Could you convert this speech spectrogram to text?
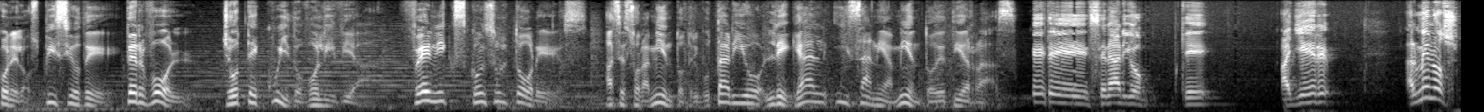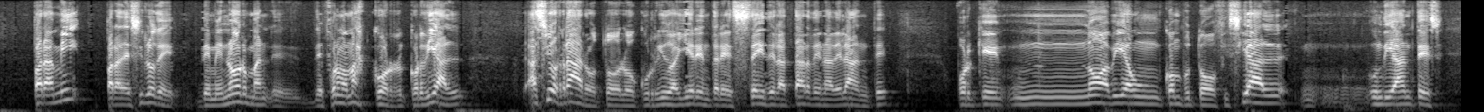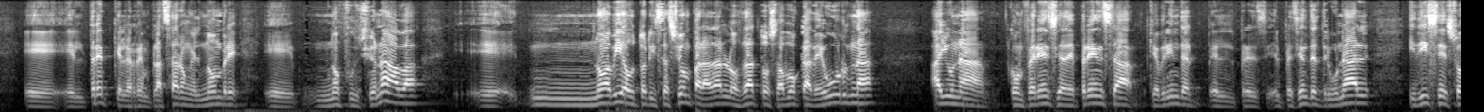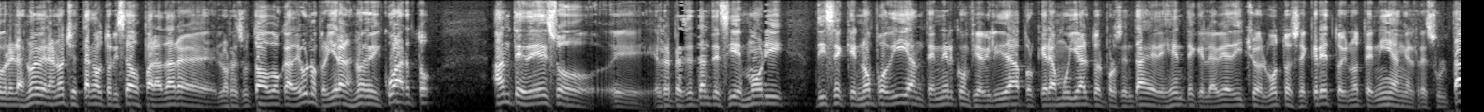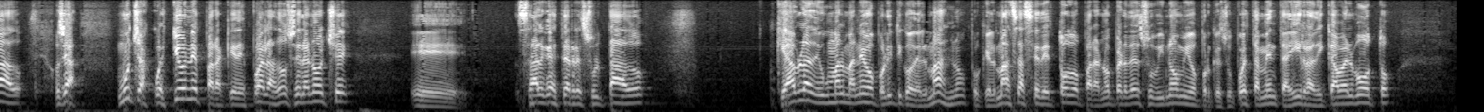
con el auspicio de Terbol, Yo Te Cuido Bolivia, Fénix Consultores, asesoramiento tributario, legal y saneamiento de tierras. Este escenario que ayer, al menos para mí, para decirlo de, menor, de forma más cordial, ha sido raro todo lo ocurrido ayer entre 6 de la tarde en adelante, porque no había un cómputo oficial, un día antes eh, el TREP que le reemplazaron el nombre eh, no funcionaba, eh, no había autorización para dar los datos a boca de urna, hay una conferencia de prensa que brinda el, presidente del tribunal y dice sobre las nueve de la noche están autorizados para dar los resultados a boca de urna, pero ya eran las nueve y cuarto. Antes de eso, el representante Cies Mori dice que no podían tener confiabilidad porque era muy alto el porcentaje de gente que le había dicho el voto secreto y no tenían el resultado. O sea, muchas cuestiones para que después a las 12 de la noche eh, salga este resultado que habla de un mal manejo político del MAS, ¿no? Porque el MAS hace de todo para no perder su binomio porque supuestamente ahí radicaba el voto,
